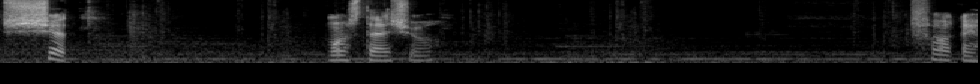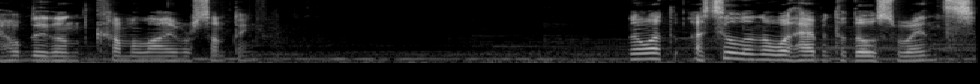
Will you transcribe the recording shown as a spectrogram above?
Shit. More statue. Fuck, I hope they don't come alive or something. You know what? I still don't know what happened to those vents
